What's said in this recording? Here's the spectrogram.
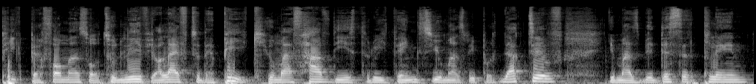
peak performance or to live your life to the peak, you must have these three things. You must be productive, you must be disciplined,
